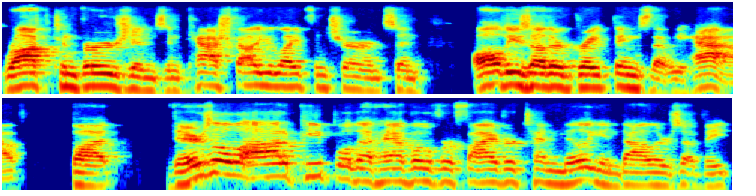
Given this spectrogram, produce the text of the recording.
Roth conversions and cash value life insurance and all these other great things that we have. But there's a lot of people that have over five or $10 million of a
